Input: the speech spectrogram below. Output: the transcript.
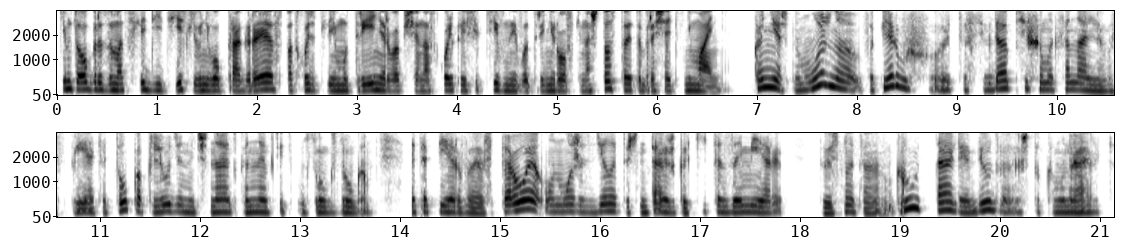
каким-то образом отследить, есть ли у него прогресс, подходит ли ему тренер вообще, насколько эффективны его тренировки, на что стоит обращать внимание? Конечно, можно. Во-первых, это всегда психоэмоциональное восприятие, то, как люди начинают коннектить друг с другом. Это первое. Второе, он может сделать точно так же какие-то замеры. То есть, ну, это грудь, талия, бедра, что кому нравится.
